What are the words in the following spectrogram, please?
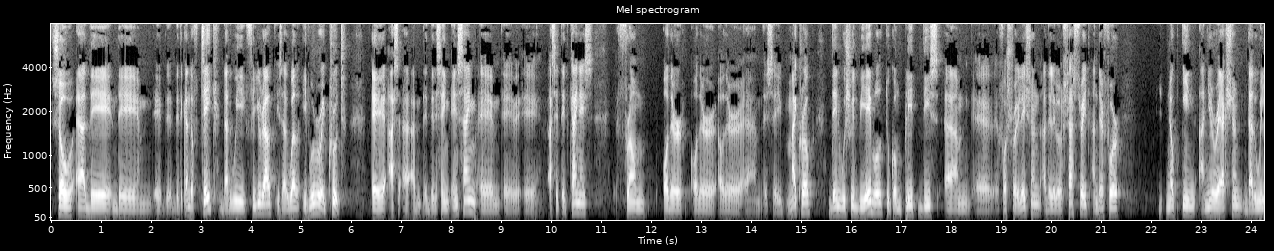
So uh, the, the, um, the, the, kind of take that we figure out is that, well, if we recruit uh, as, uh, um, the, same enzyme, um, uh, uh, acetate kinase, from other, other, other um, let's say, microbe, then we should be able to complete this um, uh, phosphorylation at the level of substrate and therefore knock in a new reaction that will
